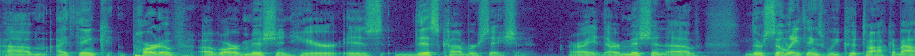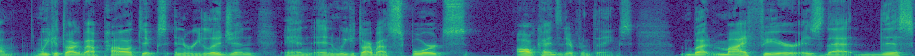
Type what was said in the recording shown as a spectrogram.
um, I think part of of our mission here is this conversation. All right, our mission of there's so many things we could talk about. We could talk about politics and religion, and and we could talk about sports, all kinds of different things. But my fear is that this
